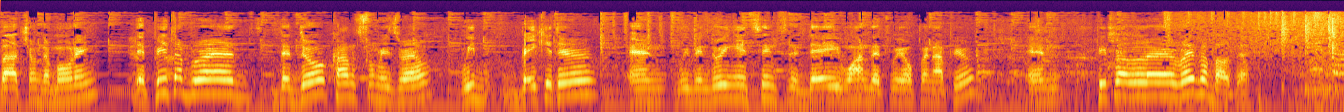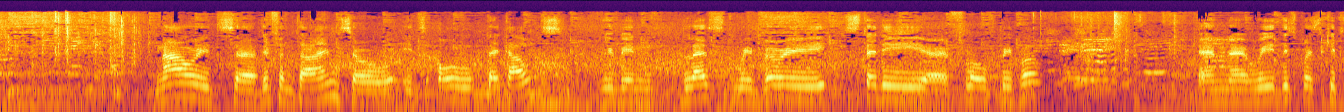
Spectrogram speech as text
batch on the morning. The pita bread, the dough comes from Israel. We bake it here, and we've been doing it since the day one that we opened up here. And people uh, rave about that. Now it's a different time, so it's all takeouts. We've been blessed with very steady uh, flow of people and uh, we this place keeps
